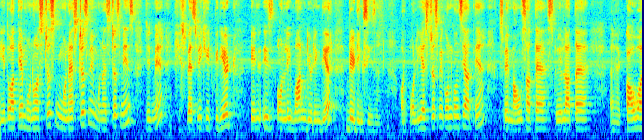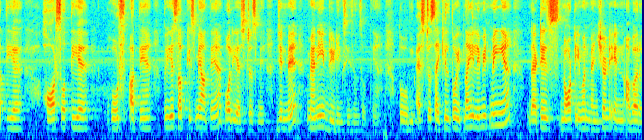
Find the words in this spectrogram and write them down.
ये तो आते हैं मोनोस्टर्स मोनेस्टर्स में मोनेस्टर्स मीन्स जिनमें specific heat period in is only one during their breeding season और पॉलीएस्टर्स में कौन कौन से आते हैं? उसमें माउस आता है स्क्वेल आता है काउ आती है हॉर्स होती है हॉर्स आते हैं तो ये सब किसमें आते हैं? पॉलीएस्टर्स में, जिनमें मैनी ब्रीडिंग सीजन्स होते हैं। तो एस्टर साइकिल तो इतना ही लिमिट में ही है that is not even mentioned in our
